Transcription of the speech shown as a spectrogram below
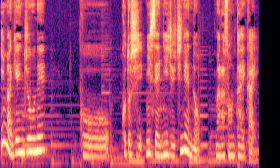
今現状ねこう今年2021年のマラソン大会、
